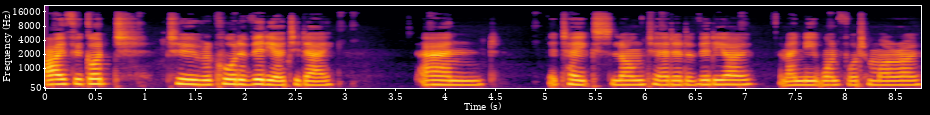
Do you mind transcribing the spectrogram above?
I forgot to record a video today and it takes long to edit a video and I need one for tomorrow.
